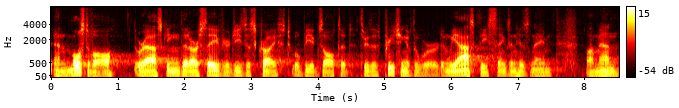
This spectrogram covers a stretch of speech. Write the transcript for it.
And most of all, we're asking that our Savior, Jesus Christ, will be exalted through the preaching of the Word. And we ask these things in His name. Amen.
